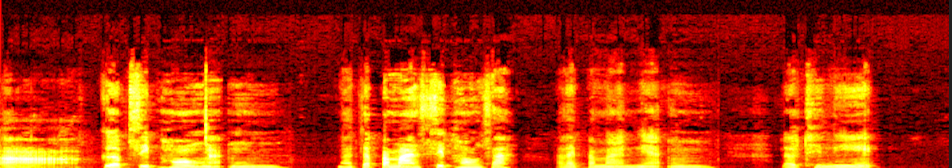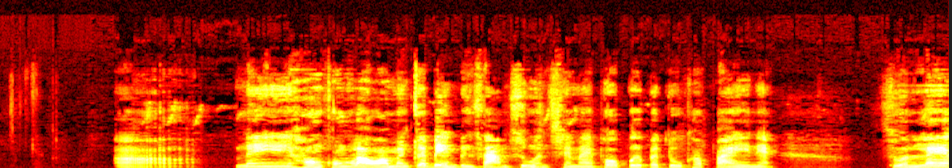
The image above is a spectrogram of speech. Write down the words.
อ่าเกือบสิบห้องอะ อืม น่าจะประมาณสิบห้องซะอะไรประมาณเนี้ยอืม แล้วทีนี้อ่าในห้องของเราอะ มันจะแบ่งเป็นสามส่วนใช่ไหมพอเปิดประตูเข้าไปเนี่ย ส่วนแรก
